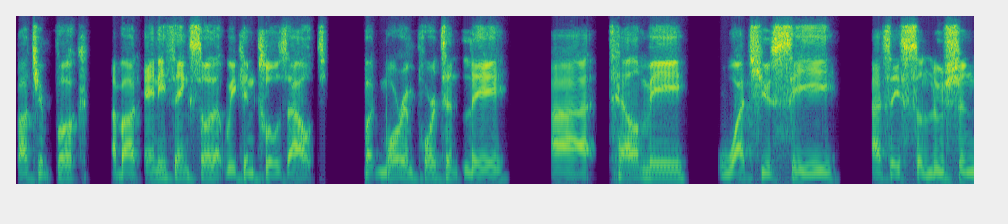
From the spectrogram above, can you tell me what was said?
about your book, about anything so that we can close out. But more importantly, uh, tell me what you see as a solution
